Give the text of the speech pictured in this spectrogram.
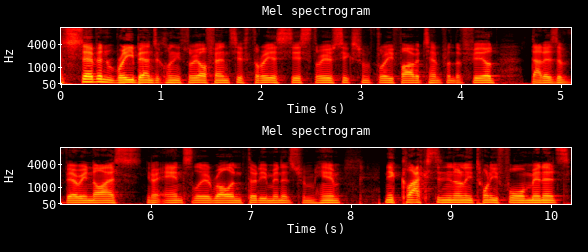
seven rebounds, including three offensive, three assists, three of six from three, five of ten from the field. That is a very nice, you know, ancillary role in 30 minutes from him. Nick Claxton in only 24 minutes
